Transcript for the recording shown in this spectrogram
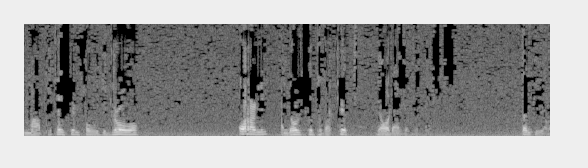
my application for withdrawal orally and also to vacate the orders of the court. Thank you, Your Honor.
